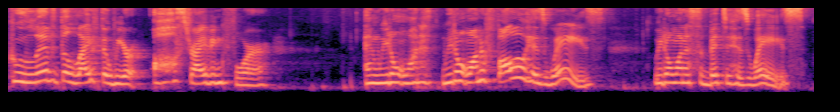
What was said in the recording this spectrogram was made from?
who lived the life that we are all striving for. And we don't want to, we don't want to follow his ways. We don't want to submit to his ways.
